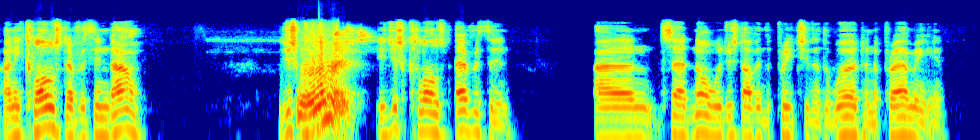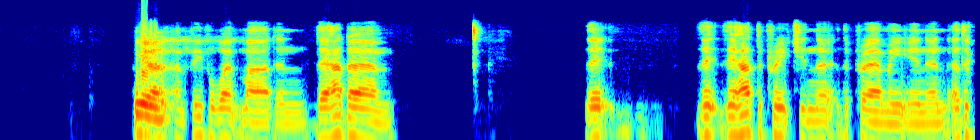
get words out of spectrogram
and he closed everything down. He just right. he just closed everything and said, no, we're just having the preaching of the word and a prayer meeting. Yeah, And people went mad, and they had um, they they they had the preaching, the the prayer meeting, and, and the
